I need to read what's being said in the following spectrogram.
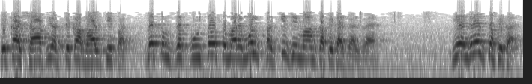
پکا شافی اور پکا مالکی پر۔ میں تم سے پوچھتا ہوں، تمہارے ملک پر کس امام کا پکا چل رہا ہے؟ یہ انگریز کا پکا ہے۔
